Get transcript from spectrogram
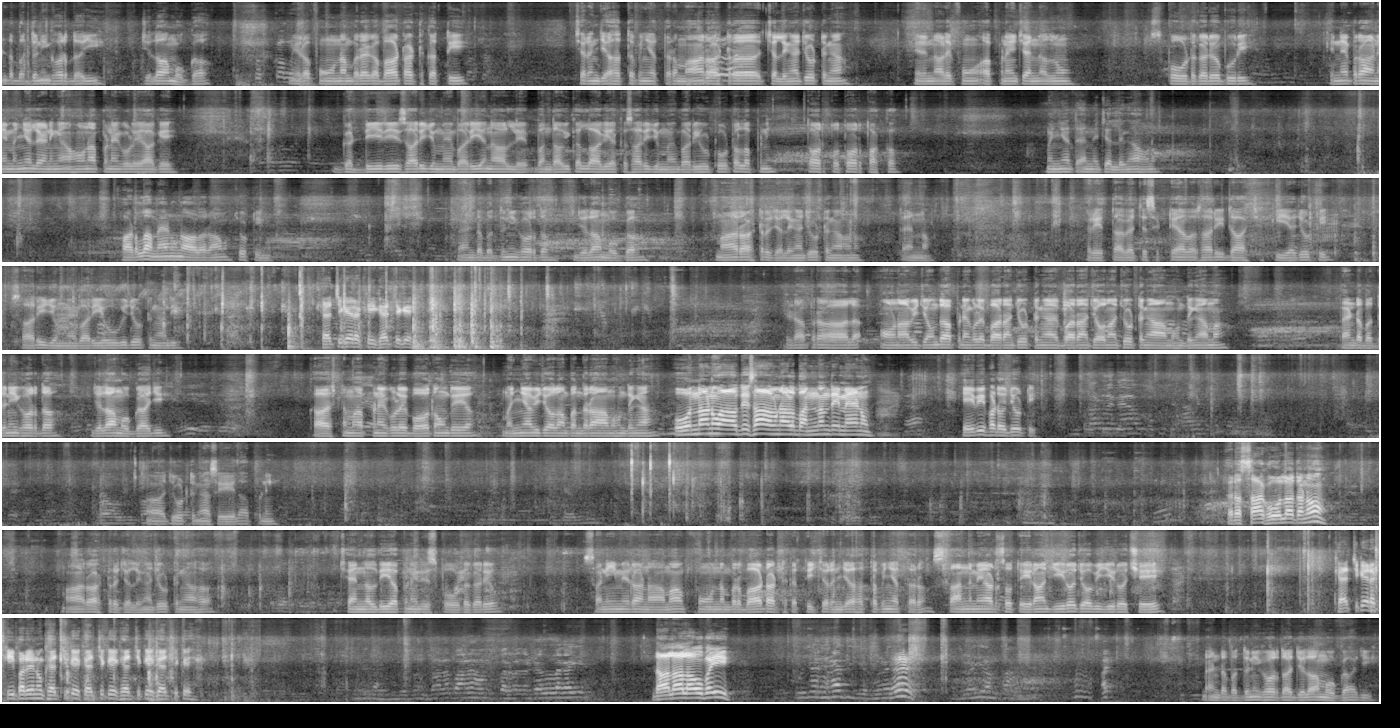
ਪਿੰਡ ਬੱਦਨੀ ਖੁਰਦਾ ਜੀ, ਜ਼ਿਲ੍ਹਾ ਮੋਗਾ। ਮੇਰਾ ਫੋਨ ਨੰਬਰ ਹੈਗਾ 6231 54775 ਮਹਾਰਾਸ਼ਟਰ ਚੱਲੀਆਂ ਝੋਟੀਆਂ। ਮੇਰੇ ਨਾਲੇ ਫੋਨ ਆਪਣੇ ਚੈਨਲ ਨੂੰ ਸਪੋਰਟ ਕਰਿਓ ਪੂਰੀ। ਕਿੰਨੇ ਭਰਾ ਨੇ ਮਈਆਂ ਲੈਣੀਆਂ ਹੁਣ ਆਪਣੇ ਕੋਲੇ ਆ ਕੇ। ਗੱਡੀ ਦੀ ਸਾਰੀ ਜ਼ਿੰਮੇਵਾਰੀ ਹੈ ਨਾਲ ਬੰਦਾ ਵੀ ਕੱਲਾ ਆ ਗਿਆ, ਇੱਕ ਸਾਰੀ ਜ਼ਿੰਮੇਵਾਰੀ ਉਹ ਟੋਟਲ ਆਪਣੀ, ਧੁਰ ਤੋਂ ਧੁਰ ਤੱਕ। ਮਈਆਂ ਤਿੰਨ ਚੱਲੀਆਂ ਹੁਣ। ਫੜ ਲਾ ਮੈਂ ਇਹਨੂੰ ਨਾਲ ਆਰਾਮ, ਝੋਟੀ ਨੂੰ। ਪਿੰਡ ਬੱਦਨੀ ਖੁਰਦਾ ਜ਼ਿਲ੍ਹਾ ਮੋਗਾ। ਮਹਾਰਾਸ਼ਟਰ ਚੱਲੀਆਂ ਝੋਟੀਆਂ ਹੁਣ, ਤਿੰਨ। ਰੇਤਾ ਵਿੱਚ ਸਿੱਟਿਆ ਵਾ, ਸਾਰੀ 10 ਚੱਕੀ ਆ ਝੋਟੀ। ਸਾਰੀ ਜ਼ਿੰਮੇਵਾਰੀ ਹੋਊਗੀ ਝੋਟੀਆਂ ਦੀ। ਖਿੱਚ ਕੇ ਰੱਖੀ, ਖਿੱਚ ਕੇ। ਜਿਹੜਾ ਭਰਾ ਲ- ਆਉਣਾ ਵੀ ਚਾਹੁੰਦਾ, ਆਪਣੇ ਕੋਲੇ 12 ਝੋਟੀਆਂ 12 14 ਝੋਟੀਆਂ ਆਮ ਹੁੰਦੀਆਂ ਵਾ। ਪਿੰਡ ਬੱਦਨੀ ਖੁਰਦਾ ਜ਼ਿਲ੍ਹਾ ਮੋਗਾ ਜੀ। ਕਸਟਮ ਆਪਣੇ ਕੋਲੇ ਬਹੁਤ ਆਉਂਦੇ ਆ, ਮਈਆਂ ਵੀ 14 15 ਆਮ ਹੁੰਦੀਆਂ। ਉਹਨਾਂ ਨੂੰ ਆਪਦੇ ਹਿਸਾਬ ਨਾਲ ਬੰਨਣ ਦੇ ਮੈਂ ਨੂੰ। ਇਹ ਵੀ ਫੜੋ ਝੋਟੀ। ਆ ਝੋਟੀਆਂ ਸੇਲ ਆਪਣੀ। ਰੱਸਾ ਖੋਲਾ ਤਣੋ ਮਹਾਰਾਸ਼ਟਰ ਚੱਲੀਆਂ ਝੋਟੀਆਂ ਆ ਚੈਨਲ ਦੀ ਆਪਣੇ ਦੀ ਸਪੋਰਟ ਕਰਿਓ। ਸਣੀ ਮੇਰਾ ਨਾਮ ਆ ਫੋਨ ਨੰਬਰ 6231545775 97813 ਖਿੱਚ ਕੇ ਰੱਖੀ ਪਰੇ ਨੂੰ ਖਿੱਚ ਕੇ ਖਿੱਚ ਕੇ ਖਿੱਚ ਕੇ ਖਿੱਚ ਕੇ। ਡਾਲਾ ਲਾਓ ਬਈ। ਪਿੰਡ ਬੱਦਨੀ ਖੁਰਦਾ ਜ਼ਿਲ੍ਹਾ ਮੋਗਾ ਜੀ।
